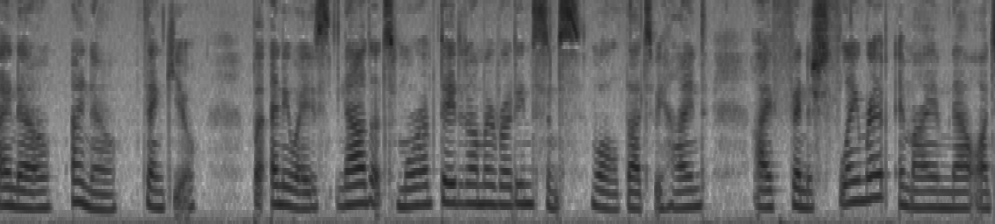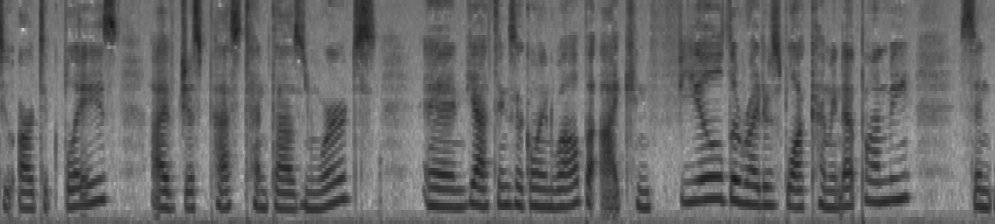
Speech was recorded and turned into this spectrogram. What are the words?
I know, I know. Thank you. But anyways, now that's more updated on my writing since well, that's behind. I finished Flame Rip and I am now onto Arctic Blaze. I've just passed 10,000 words. And yeah, things are going well, but I can feel the writer's block coming up on me since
